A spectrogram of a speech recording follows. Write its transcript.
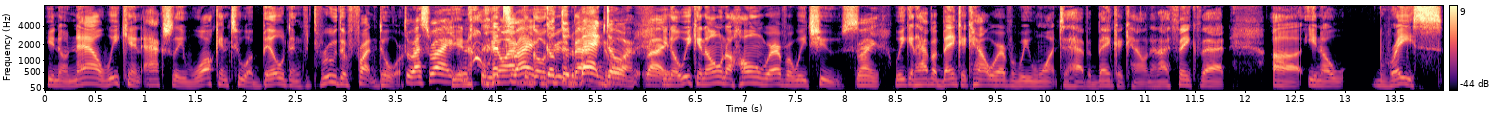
You know, now we can actually walk into a building through the front door. That's right. You know, we That's don't have right. to go, Go through, through the, back door. door. Right. You know, we can own a home wherever we choose. Right. We can have a bank account wherever we want to have a bank account. And I think that, uh, you know, race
